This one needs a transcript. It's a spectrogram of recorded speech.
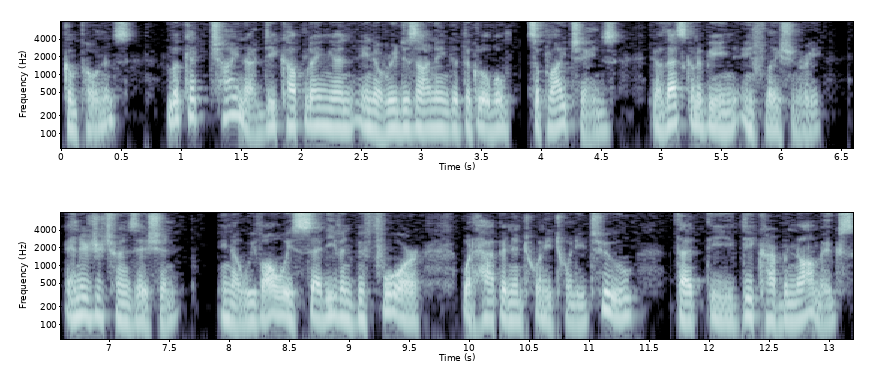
components, look at China decoupling and you know redesigning the global supply chains. You know that's going to be inflationary. Energy transition. You know we've always said even before what happened in 2022 that the decarbonomics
